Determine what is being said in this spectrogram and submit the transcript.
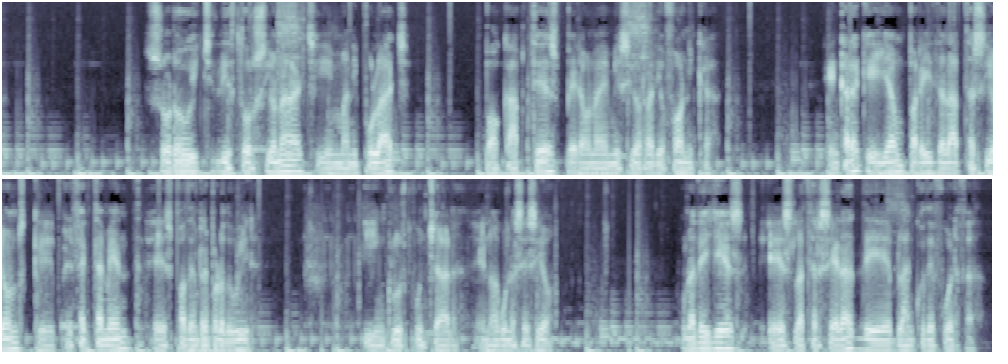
Sorolls distorsionats i manipulats poc aptes per a una emissió radiofònica, encara que hi ha un parell d'adaptacions que perfectament es poden reproduir i inclús punxar en alguna sessió. Una d'elles és la tercera de Blanco de Fuerza.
